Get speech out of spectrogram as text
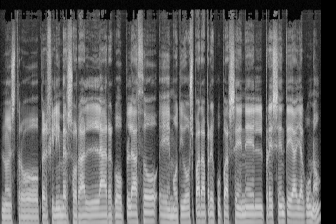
nuestro perfil inversor a largo plazo, eh, ¿motivos para preocuparse en el presente hay alguno?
